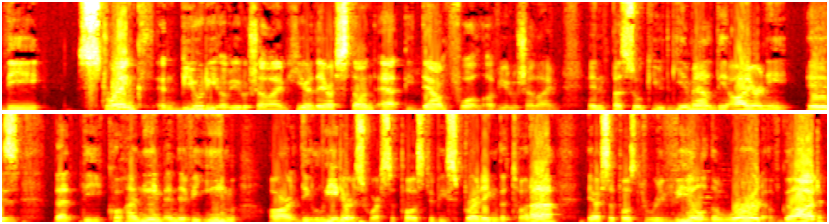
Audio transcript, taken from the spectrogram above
the strength and beauty of Yerushalayim. Here they are stunned at the downfall of Yerushalayim. In Pasuk Yud Gimel, the irony is that the Kohanim and the Nevi'im are the leaders who are supposed to be spreading the Torah. They are supposed to reveal the word of God.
